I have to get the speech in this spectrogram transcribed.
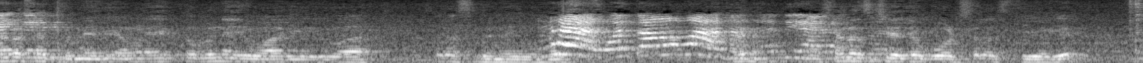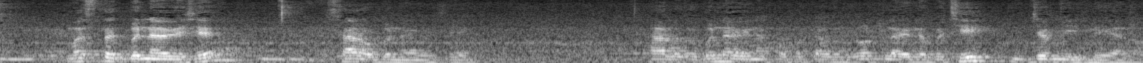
સરસ જ બને છે. હમણાં એક તો બનાવ્યું આ રહ્યું જો આ સરસ બનાવ્યું. સરસ છે જો ગોળ સરસ થયો છે. મસ્ત જ બનાવે છે. સારો બનાવે છે. હાલો, તો બનાવી નાખો ફટાફટ રોટલા એટલે પછી જમી લઈ હાલો.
